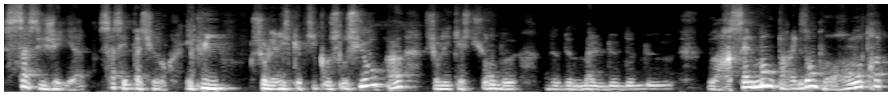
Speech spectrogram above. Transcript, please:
Ça, c'est génial. Ça, c'est passionnant. Et puis, sur les risques psychosociaux, hein, sur les questions de, de, mal, de, de, harcèlement, par exemple, on rentre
